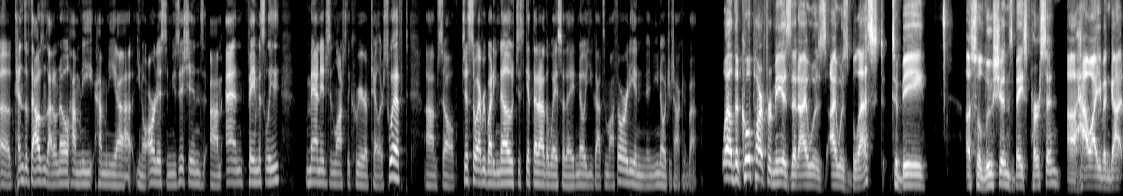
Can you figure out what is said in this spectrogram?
uh, tens of thousands. I don't know how many how many uh, you know artists and musicians, um, and famously managed and launched the career of Taylor Swift. Um, so just so everybody knows, just get that out of the way so they know you got some authority and, and you know what you're talking about. Well, the cool part for me is that I was I was blessed to be a solutions based person. Uh, how I even got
